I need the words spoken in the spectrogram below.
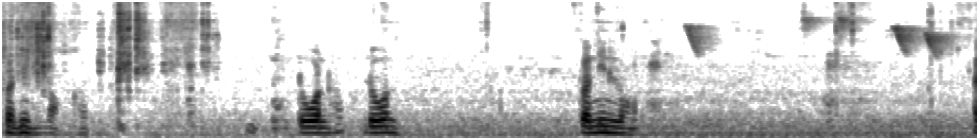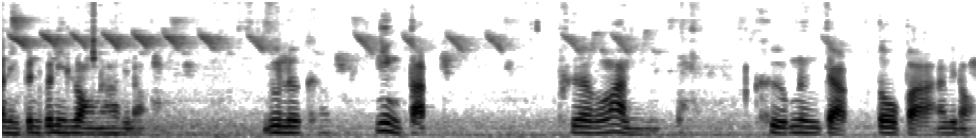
ปลานินหลอกครับ โดนครับ โดนปลานินหลอกอันนี้เป็นปลานินหลองนะครับพี่น้อง ดูเลิกครับ ยิ่งตัด เพื่อประมาณ คืบหนึ่งจากโตวป่านะพี่น้อง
